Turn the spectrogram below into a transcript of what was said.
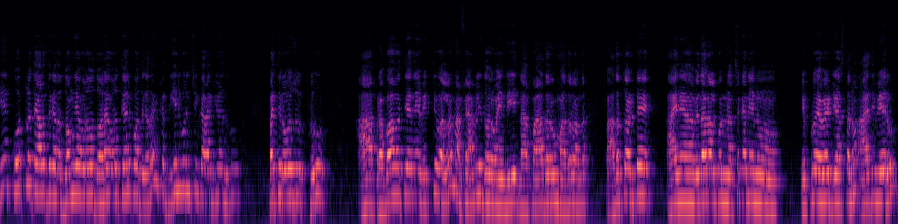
ఏ కోర్టులో తేలద్దు కదా. దొంగ ఎవరో దొర ఎవరో తేలిపోద్ది కదా. ఇంకా దీని గురించి ఇంకా ఆర్గ్యూ ఎందుకు? ప్రతిరోజు ఇప్పుడు ఆ ప్రభావతి అనే వ్యక్తి వల్ల నా ఫ్యామిలీ దూరం అయింది నా ఫాదరు మదరు అందరు ఫాదర్తో అంటే ఆయన విధానాలు కొన్ని నచ్చక నేను ఎప్పుడు అవాయిడ్ చేస్తాను. అది వేరు.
